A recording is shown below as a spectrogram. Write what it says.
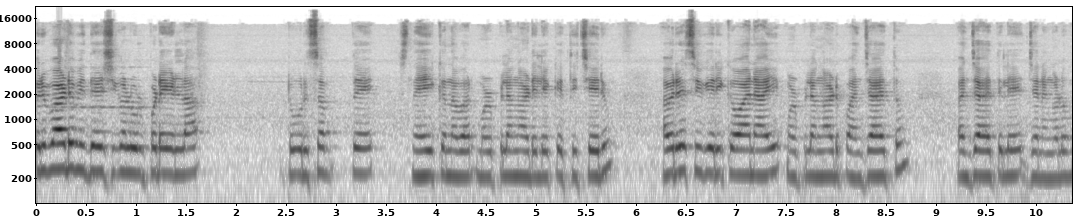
ഒരുപാട് വിദേശികൾ ഉൾപ്പെടെയുള്ള ടൂറിസത്തെ സ്നേഹിക്കുന്നവർ മുഴപ്പിലങ്ങാടിലേക്ക് എത്തിച്ചേരും. അവരെ സ്വീകരിക്കുവാനായി മുഴപ്പിലങ്ങാട് പഞ്ചായത്തും പഞ്ചായത്തിലെ ജനങ്ങളും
